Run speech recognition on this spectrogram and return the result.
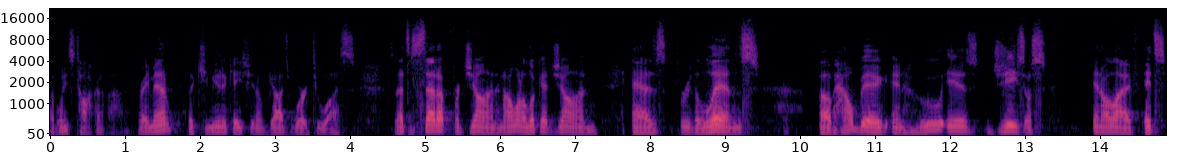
of what he's talking about. Right, amen? The communication of God's word to us. So that's a setup for John. And I want to look at John as through the lens of how big and who is Jesus in our life. It's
